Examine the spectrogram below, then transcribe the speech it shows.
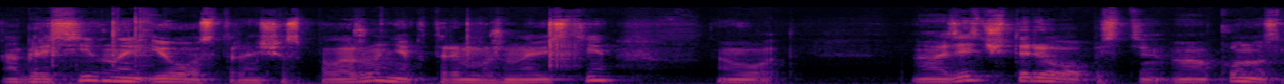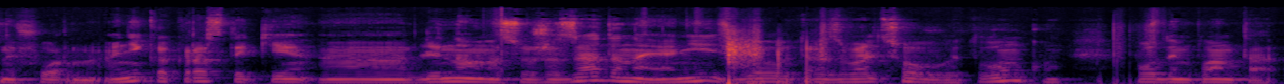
агрессивные и острые. Сейчас положу, некоторые можно навести. Вот. А, здесь четыре лопасти а, конусной формы. Они как раз таки, а, длина у нас уже задана, и они делают, развальцовывают ломку под имплантат.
